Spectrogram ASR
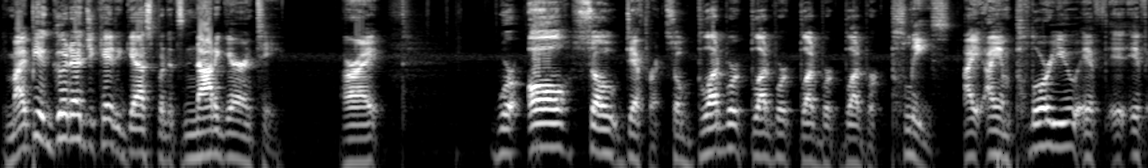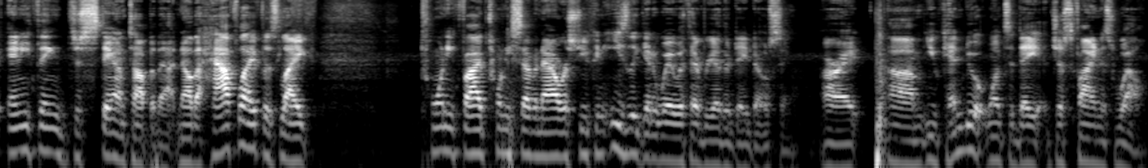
It might be a good educated guess, but it's not a guarantee. All right? We're all so different. So blood work, blood work, blood work, blood work. Please. I, I implore you, if if anything, just stay on top of that. Now the half-life is like 25, 27 hours, so you can easily get away with every other day dosing. All right. Um, you can do it once a day just fine as well.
